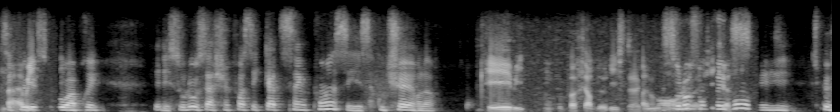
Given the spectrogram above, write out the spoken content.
C'est Bah que oui. les solos après. Et les solos, ça, à chaque fois, c'est 4-5 points, c'est- ça coûte cher, là. et oui, on peut pas faire de liste vraiment Les solos euh, sont très efficace. bons, mais tu peux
